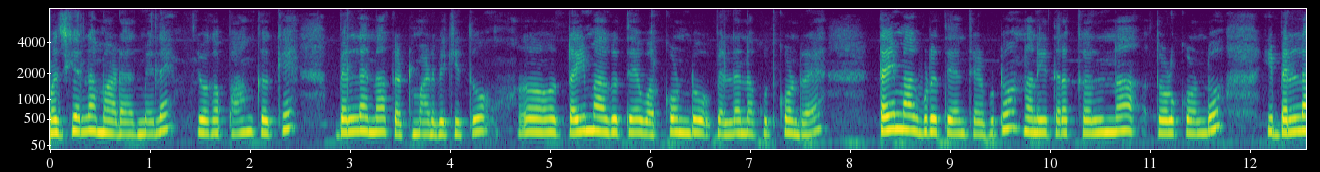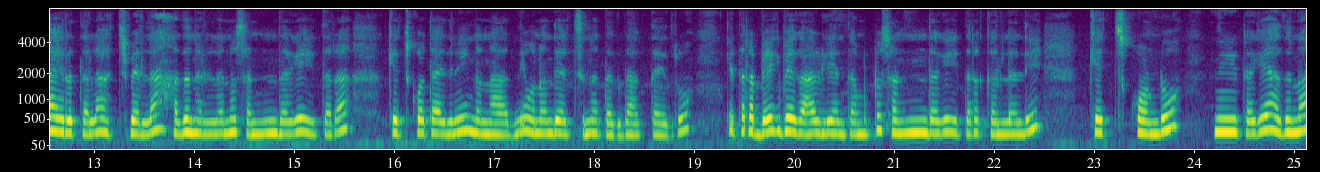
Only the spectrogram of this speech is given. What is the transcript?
ಮಜ್ಜಿಗೆ ಎಲ್ಲ ಮಾಡಾದಮೇಲೆ ಇವಾಗ ಪಾಂಕಕ್ಕೆ ಬೆಲ್ಲನ ಕಟ್ ಮಾಡಬೇಕಿತ್ತು. ಟೈಮ್ ಆಗುತ್ತೆ ಒರ್ಕೊಂಡು ಬೆಲ್ಲನ ಕುತ್ಕೊಂಡ್ರೆ. ಟೈಮ್ ಆಗಿಬಿಡುತ್ತೆ ಅಂತ ಹೇಳ್ಬಿಟ್ಟು ನಾನು ಈ ಥರ ಕಲ್ಲನ್ನ ತೊಳ್ಕೊಂಡು ಈ ಬೆಲ್ಲ ಇರುತ್ತಲ್ಲ ಅಚ್ಚು ಬೆಲ್ಲ, ಅದನ್ನೆಲ್ಲನೂ ಸಣ್ಣದಾಗೆ ಈ ಥರ ಕೆಚ್ಕೋತಾ ಇದ್ದೀನಿ. ನನ್ನ ಆದ್ನಿ ಒಂದೊಂದೇ ಅಚ್ಚನ್ನು ತೆಗ್ದು ಹಾಕ್ತಾಯಿದ್ರು ಈ ಥರ ಬೇಗ ಬೇಗ ಆಗಲಿ ಅಂತ ಅಂದ್ಬಿಟ್ಟು ಸಣ್ಣದಾಗೆ ಈ ಥರ ಕಲ್ಲಲ್ಲಿ ಕೆಚ್ಕೊಂಡು ನೀಟಾಗಿ ಅದನ್ನು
